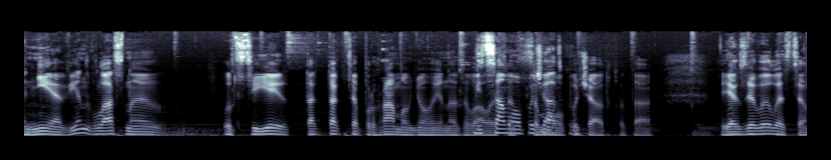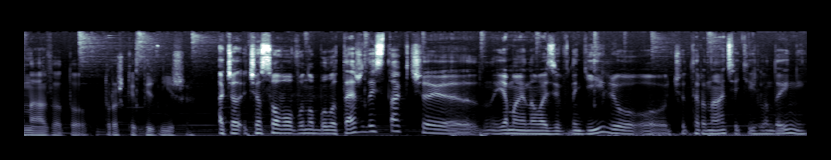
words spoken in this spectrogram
Ні, він, власне, от з цієї так, так ця програма в нього і називалася. Від самого самого початку. початку, так. Як з'явилася ця назва, то трошки пізніше. А часово воно було теж десь так? Чи я маю на увазі в неділю о 14-й годині?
